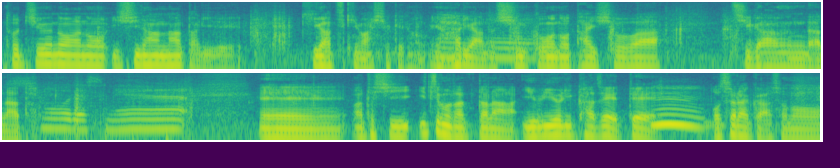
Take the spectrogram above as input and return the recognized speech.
途中のあの石段のあたりで気がつきましたけどやはりあの信仰の対象は違うんだなと、そうですね。えー私いつもだったら指折り数えて、うん。おそらくはその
